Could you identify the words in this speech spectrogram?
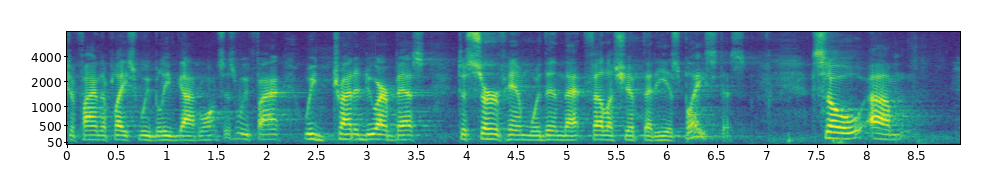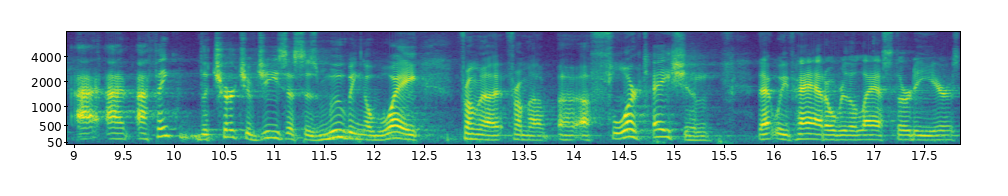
to find the place we believe God wants us. We, find, we try to do our best to serve Him within that fellowship that He has placed us. So um, I, I, I, think the Church of Jesus is moving away from a, from a, a, a flirtation that we've had over the last 30 years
